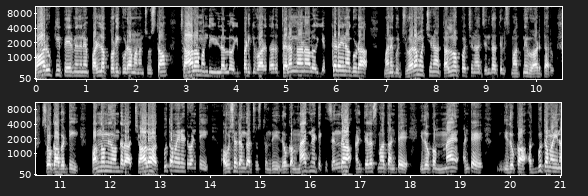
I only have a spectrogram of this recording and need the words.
ఫారూఖీ పేరు మీదనే పళ్ళ పొడి కూడా మనం చూస్తాం. చాలా మంది ఇళ్ళలో ఇప్పటికీ వాడతారు. తెలంగాణలో ఎక్కడైనా కూడా మనకు జ్వరం వచ్చినా తలనొప్పి వచ్చినా జిందా తిలిస్మాత్ని వాడతారు. సో కాబట్టి పంతొమ్మిది వందల చాలా అద్భుతమైనటువంటి ఔషధంగా చూస్తుంది. ఇది ఒక మ్యాగ్నెటిక్ జిందా అండ్ తిలస్మాత్ అంటే ఇది ఒక మ్యా అంటే ఇది ఒక అద్భుతమైన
